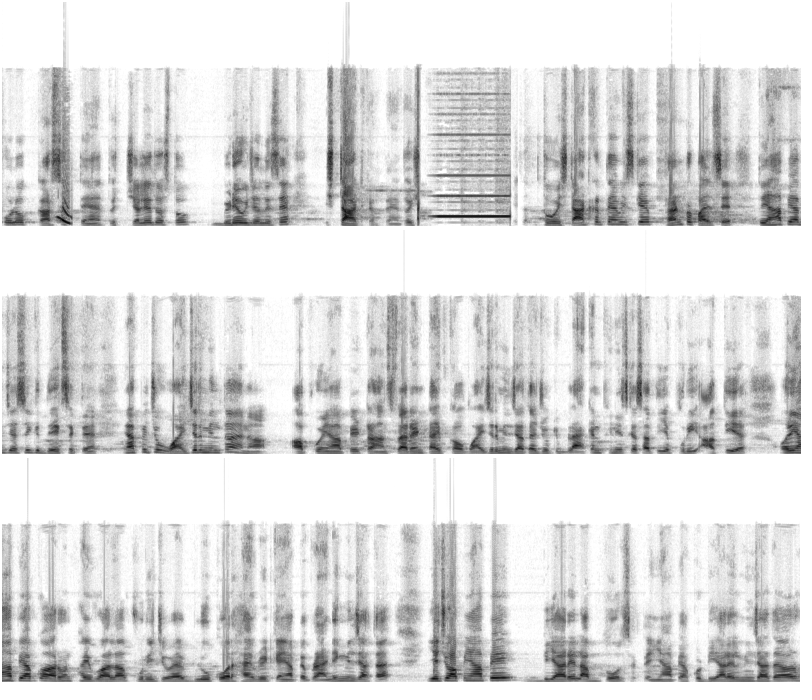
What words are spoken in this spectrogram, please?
फॉलो कर सकते हैं तो चलिए दोस्तों वीडियो को जल्दी से स्टार्ट करते हैं तो तो स्टार्ट करते हैं अब इसके फ्रंट प्रोफ़ाइल से तो यहाँ पे आप जैसे कि देख सकते हैं, यहाँ पे जो वाइजर मिलता है ना आपको यहाँ पे ट्रांसपेरेंट टाइप का वाइजर मिल जाता है जो कि ब्लैक एंड फिनिश के साथ ये पूरी आती है और यहाँ पे आपको आर वन फाइव वाला पूरी जो है ब्लू कोर हाइब्रिड का यहाँ पे ब्रांडिंग मिल जाता है ये जो आप यहाँ पे डी आप बोल सकते हैं यहाँ पे आपको DRL मिल जाता है और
